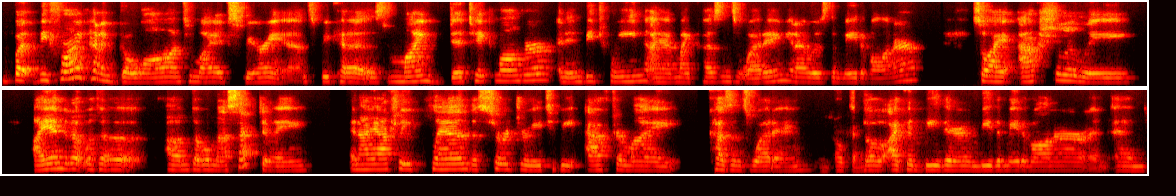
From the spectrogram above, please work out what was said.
but before I kind of go on to my experience, because mine did take longer, and in between, I had my cousin's wedding, and I was the maid of honor. So I actually I ended up with a um, double mastectomy, and I actually planned the surgery to be after my cousin's wedding. Okay. So I could be there and be the maid of honor and, and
